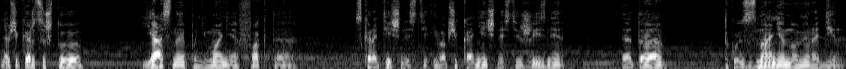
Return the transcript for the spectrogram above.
Мне вообще кажется, что ясное понимание факта скоротечности и вообще конечности жизни — это такое знание номер один.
